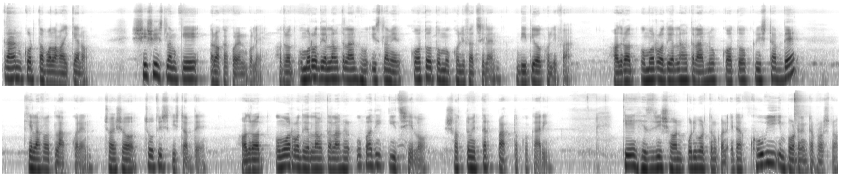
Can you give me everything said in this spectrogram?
ত্রাণকর্তা বলা হয় কেন? শিশু ইসলামকে রক্ষা করেন বলে। হজরত উমর রদি আল্লাহ তালাহু ইসলামের কততম খলিফা ছিলেন? দ্বিতীয় খলিফা। হজরত উমর রদি আল্লাহ তালাহু কত খ্রিস্টাব্দে খেলাফত লাভ করেন? ছয়শো চৌত্রিশ খ্রিস্টাব্দে। হজরত উমর রদি আল্লাহ তালাহুর উপাধি কী ছিল? সত্যমিথ্যার পার্থক্যকারী। কে হিজরি সন পরিবর্তন করেন? এটা খুবই ইম্পর্ট্যান্ট একটা প্রশ্ন।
